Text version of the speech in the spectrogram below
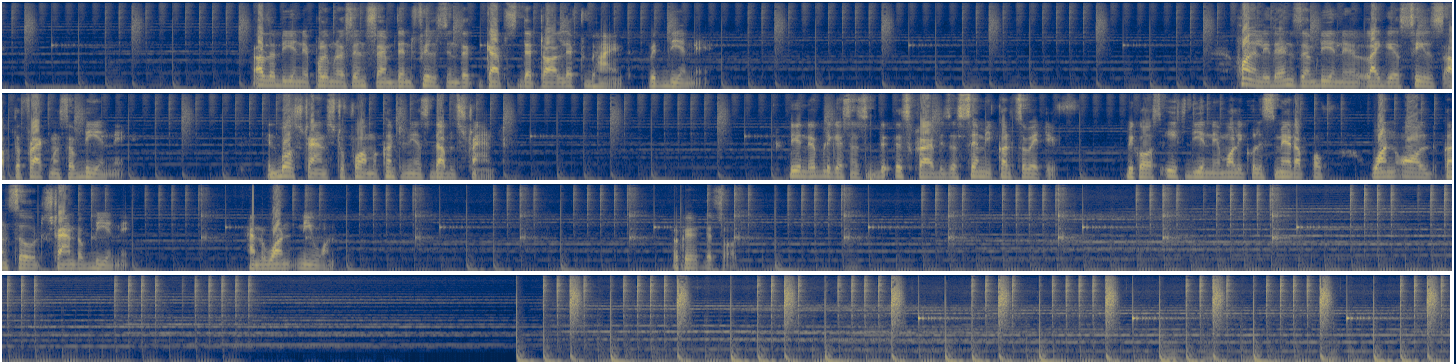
Other DNA polymerase enzyme then fills in the gaps that are left behind with DNA. Finally, the enzyme DNA ligase seals up the fragments of DNA in both strands to form a continuous double strand. DNA replication is described as a semi-conservative because each DNA molecule is made up of one old conserved strand of DNA and one new one. Okay, that's all.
